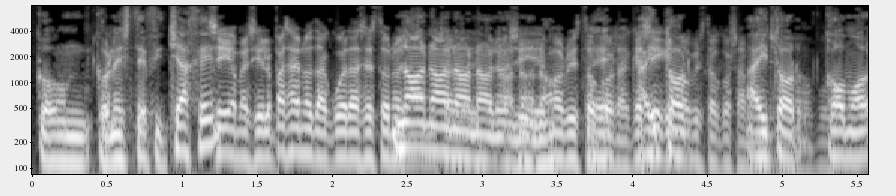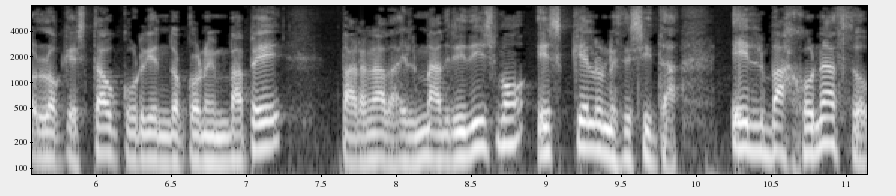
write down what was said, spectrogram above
con, con este fichaje. Sí, hombre, si lo pasa no te acuerdas, esto no, No, es no, no, no, no, sí, no, no. hemos visto Eh, cosas, que sí que Aitor, hemos visto cosas. Aitor, mucho. como lo que está ocurriendo con Mbappé, para nada. El madridismo es que lo necesita. El bajonazo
